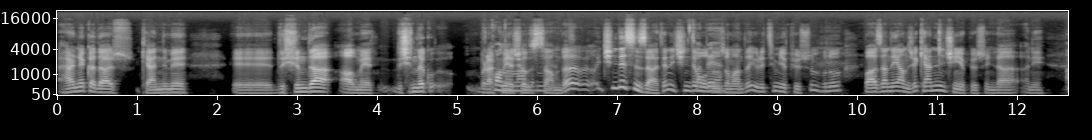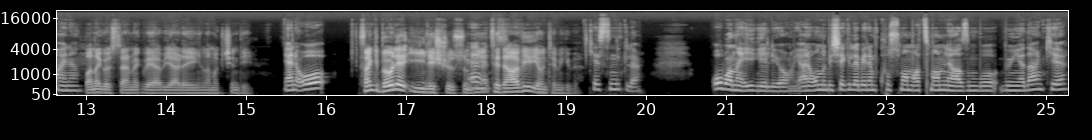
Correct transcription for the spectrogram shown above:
her ne kadar kendimi e, dışında almaya, dışında bırakmaya çalışsam da içindesin zaten. İçinde olduğun Tabii. zaman da üretim yapıyorsun. Bunu bazen de yalnızca kendin için yapıyorsun. İlla hani Aynen. bana göstermek veya bir yerde yayınlamak için değil. Yani o Sanki böyle iyileşiyorsun. Bir Evet. tedavi yöntemi gibi. kesinlikle. O bana iyi geliyor. Yani onu bir şekilde benim kusmam atmam lazım bu bünyeden ki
